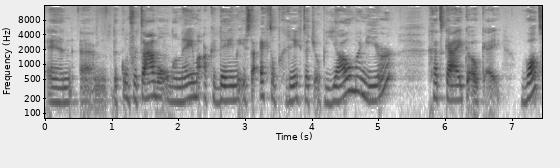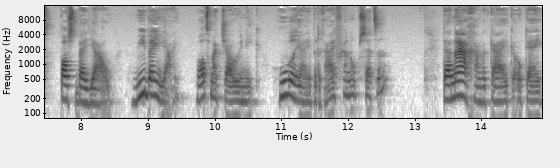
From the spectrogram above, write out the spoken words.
En um, de Comfortabel Ondernemen Academie is daar echt op gericht dat je op jouw manier gaat kijken: oké, wat past bij jou? Wie ben jij? Wat maakt jou uniek? Hoe wil jij je bedrijf gaan opzetten? Daarna gaan we kijken: oké,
